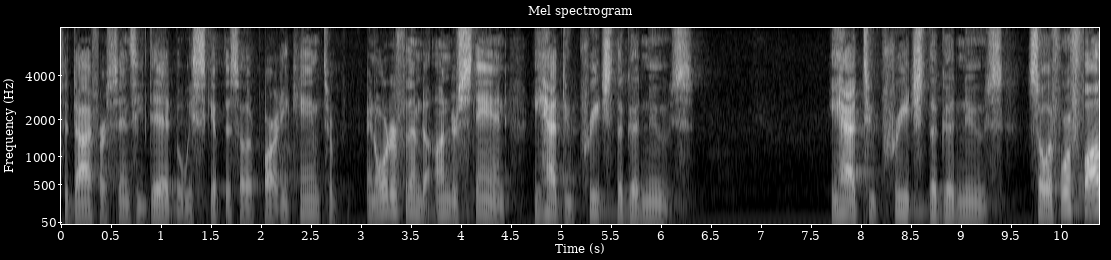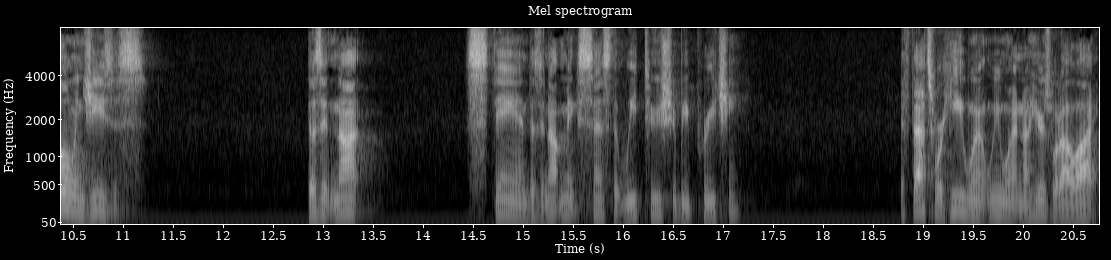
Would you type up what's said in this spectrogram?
to die for our sins. He did, but we skipped this other part. He came to, in order for them to understand, he had to preach the good news. He had to preach the good news. So if we're following Jesus, does it not stand? Does it not make sense that we too should be preaching? If that's where he went, we went. Now, here's what I like.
